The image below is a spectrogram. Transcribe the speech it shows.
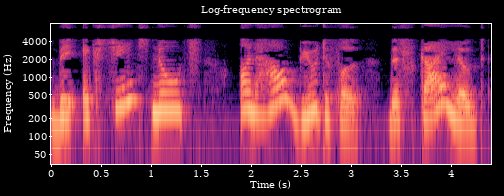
They exchanged notes on how beautiful the sky looked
